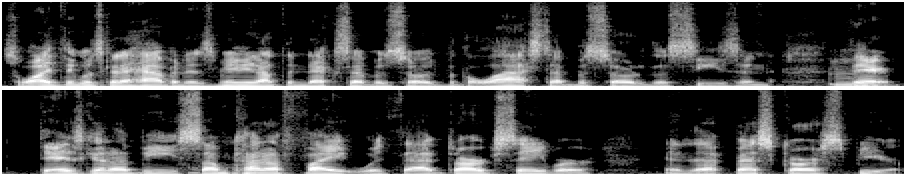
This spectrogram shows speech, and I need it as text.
So I think what's going to happen is maybe not the next episode, but the last episode of the season. Mm. There, there's going to be some kind of fight with that dark saber and that Beskar spear.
